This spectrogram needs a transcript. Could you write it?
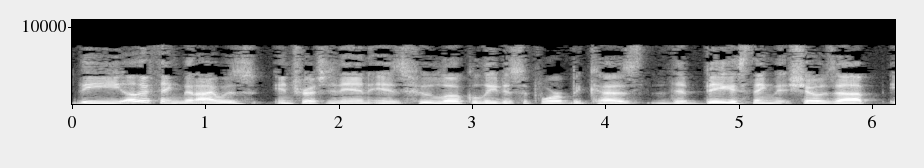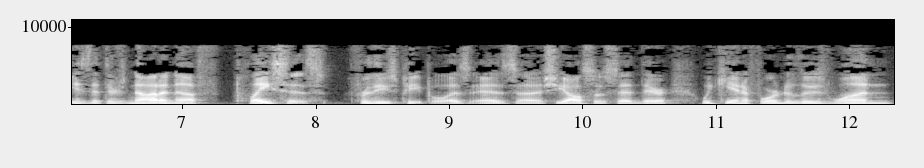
the other thing that I was interested in is who locally to support because the biggest thing that shows up is that there's not enough places for these people. As as uh, she also said there, we can't afford to lose one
